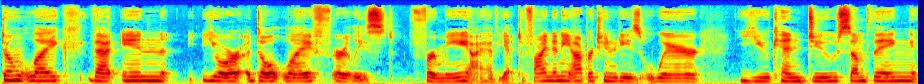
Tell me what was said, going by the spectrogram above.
don't like that in your adult life or at least for me i have yet to find any opportunities where you can do something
